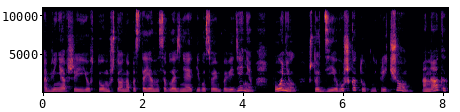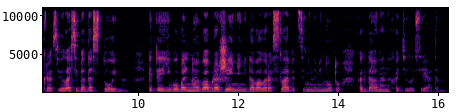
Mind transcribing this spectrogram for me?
обвинявший ее в том, что она постоянно соблазняет его своим поведением, понял, что девушка тут ни при чем. Она как раз вела себя достойно. Это его больное воображение не давало расслабиться ни на минуту, когда она находилась рядом.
